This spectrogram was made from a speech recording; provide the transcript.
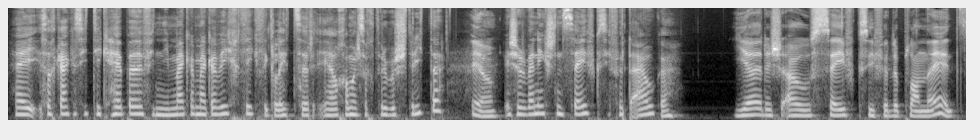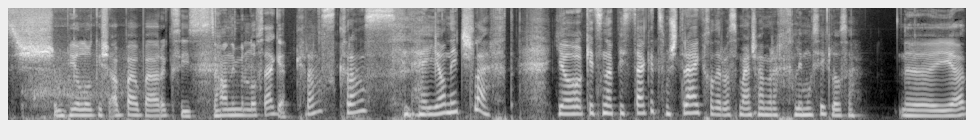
Hey, sich gegenseitig haben finde ich mega, mega wichtig. Der Glitzer, ja, kann man sich darüber streiten. Ja. Ist er wenigstens safe für die Augen? Ja, er war auch safe für den Planeten. Es war biologisch abbaubar. Das kann ich mir sagen. Krass, krass. Hey, ja, nicht schlecht. Ja, gibt es noch etwas zu sagen zum Streik oder was meinst du, wenn wir ein bisschen Musik hören? Äh, ja,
